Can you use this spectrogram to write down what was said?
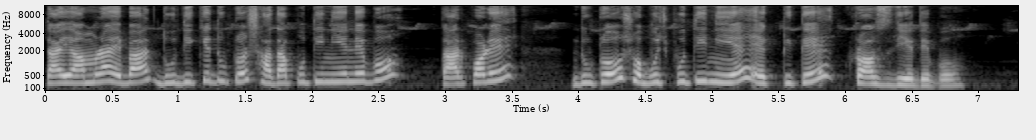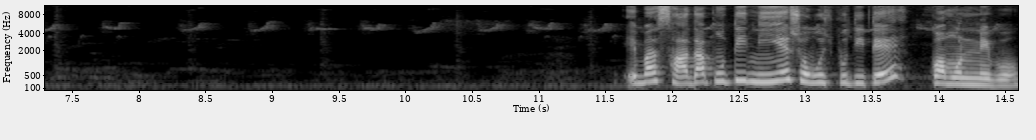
তাই আমরা এবার দুদিকে দুটো সাদা পুঁতি নিয়ে নেব। তারপরে দুটো সবুজ পুঁতি নিয়ে একটিতে ক্রস দিয়ে দেব। এবার সাদা পুঁতি নিয়ে সবুজ পুঁতিতে কমন নেব।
